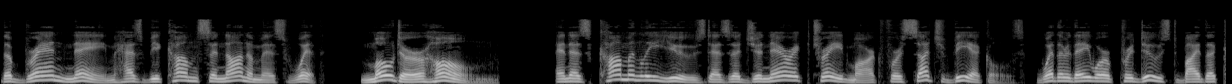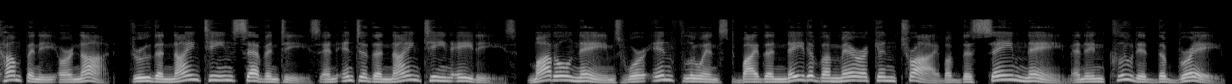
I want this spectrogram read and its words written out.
The brand name has become synonymous with motor home and is commonly used as a generic trademark for such vehicles, whether they were produced by the company or not. Through the 1970s and into the 1980s, model names were influenced by the Native American tribe of the same name and included the Brave,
